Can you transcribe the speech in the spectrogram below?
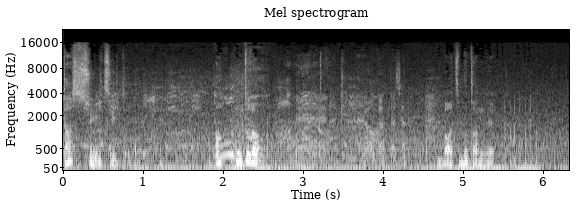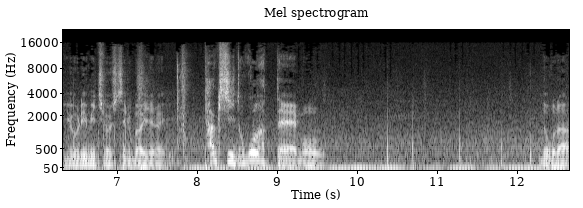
ダッシュについて。あ本当だ。バツボタンで寄り道をしてる場合じゃない。タクシーどこだってもう。どこだ？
